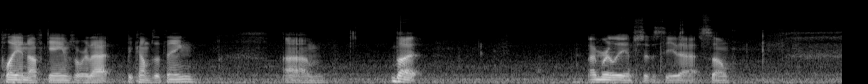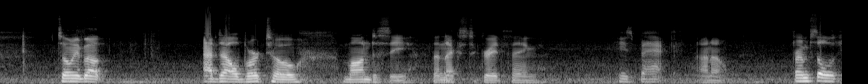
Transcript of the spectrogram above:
play enough games where that becomes a thing. Um, but I'm really interested to see that. So, tell me about Adalberto Mondesi, the next great thing. He's back I know. from sol-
